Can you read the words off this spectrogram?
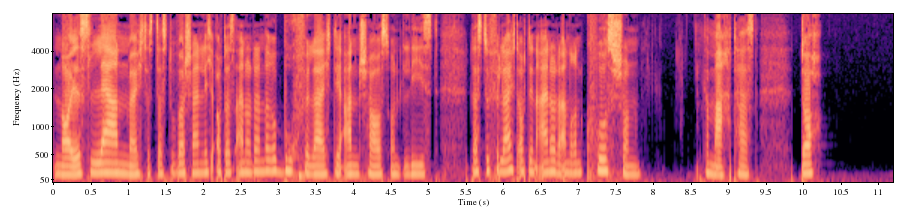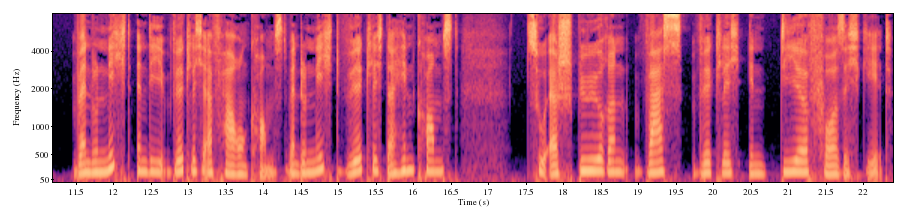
Neues lernen möchtest, dass du wahrscheinlich auch das ein oder andere Buch vielleicht dir anschaust und liest, dass du vielleicht auch den ein oder anderen Kurs schon gemacht hast. Doch wenn du nicht in die wirkliche Erfahrung kommst, wenn du nicht wirklich dahin kommst, zu erspüren, was wirklich in dir vor sich geht,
